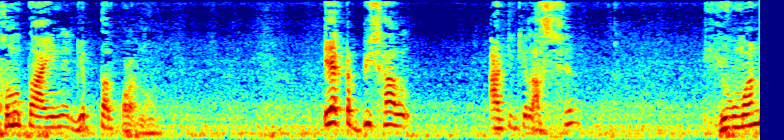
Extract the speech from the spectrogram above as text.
ক্ষমতা আইনে গ্রেপ্তার করানো, এ একটা বিশাল আর্টিকেল আসছে হিউম্যান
